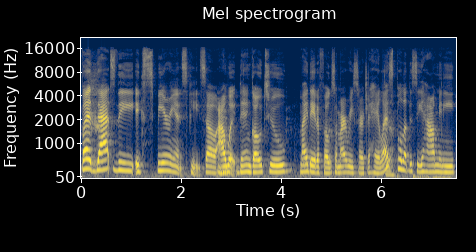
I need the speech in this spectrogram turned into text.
But that's the experience piece. So mm-hmm. I would then go to my data folks or my researcher, hey, let's yeah. pull up to see how many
